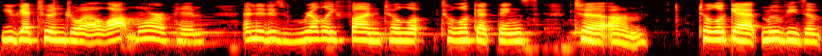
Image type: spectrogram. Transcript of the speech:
you get to enjoy a lot more of him and it is really fun to look to look at things to um to look at movies of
